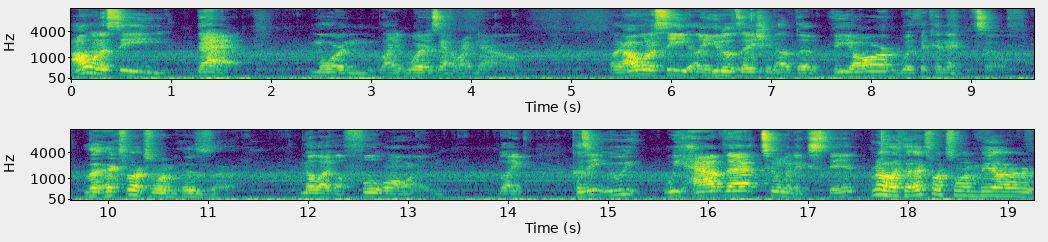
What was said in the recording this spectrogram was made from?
I want to see that more than like where it's at right now. Like, I want to see a utilization of the VR with the Kinect itself. The Xbox One is that. No, like a full on, like, cause he, we we have that to an extent. No, like the Xbox One VR.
